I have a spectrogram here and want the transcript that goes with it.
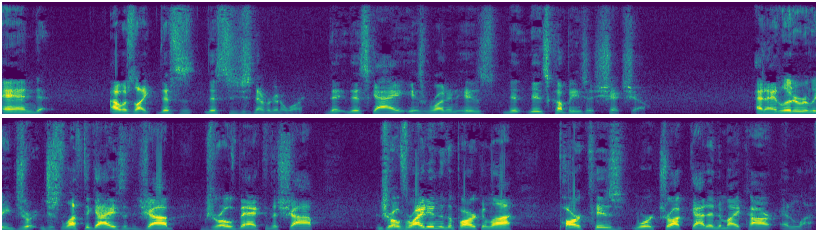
and I was like, this is this is just never going to work. This guy is running his this company's a shit show, and I literally dr- just left the guys at the job, drove back to the shop, drove right into the parking lot, parked his work truck, got into my car, and left.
